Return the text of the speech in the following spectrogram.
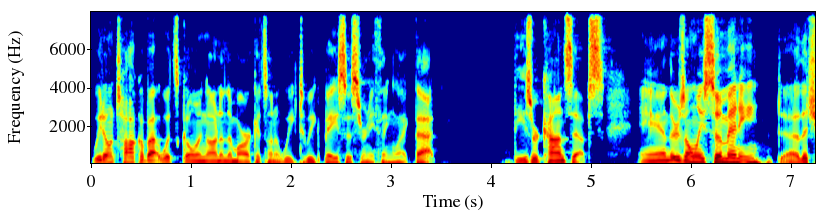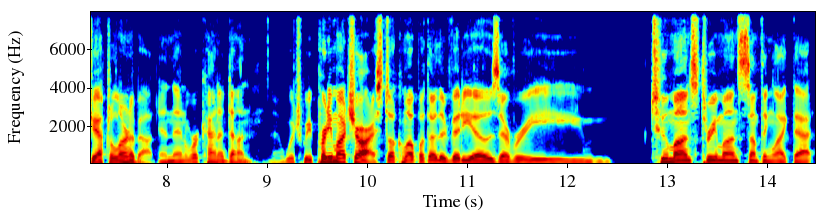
We don't talk about what's going on in the markets on a week to week basis or anything like that. These are concepts, and there's only so many uh, that you have to learn about, and then we're kind of done, which we pretty much are. I still come up with other videos every two months, three months, something like that.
